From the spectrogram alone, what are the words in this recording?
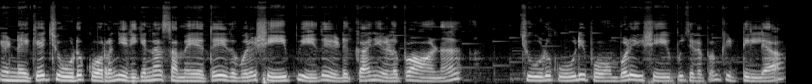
എണ്ണയ്ക്ക് ചൂട് കുറഞ്ഞിരിക്കുന്ന സമയത്ത് ഇതുപോലെ ഷേപ്പ് ചെയ്ത് എടുക്കാൻ എളുപ്പമാണ്. ചൂട് കൂടി പോകുമ്പോൾ ഈ ഷേപ്പ് ചിലപ്പം കിട്ടില്ല.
